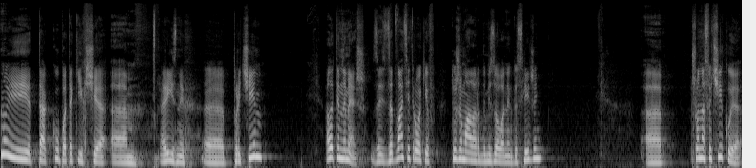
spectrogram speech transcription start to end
Ну і так, купа таких ще ем, різних е, причин. Але тим не менш, за, за 20 років дуже мало рандомізованих досліджень. Е, що нас очікує?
